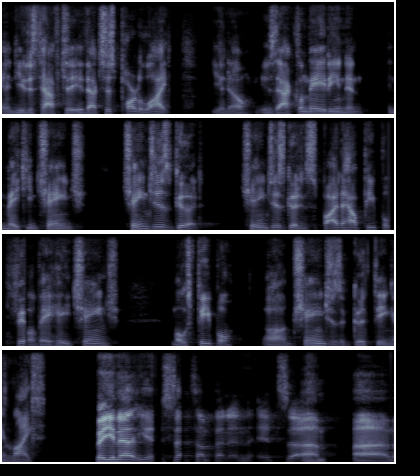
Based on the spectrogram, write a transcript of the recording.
And you just have to, that's just part of life, you know, is acclimating and, and making change. Change is good. Change is good. In spite of how people feel, they hate change. Most people, um, change is a good thing in life. But you know, you said something, and it's um, uh,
